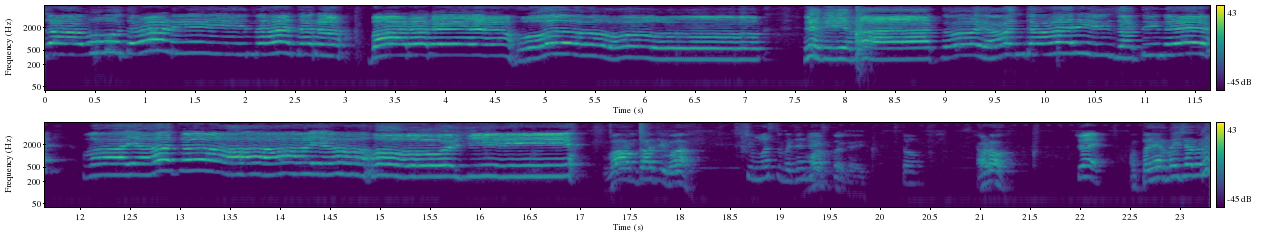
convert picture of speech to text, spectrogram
જાવું ધણી નજર બાર રે હો. એવી રાત અંધારી જતીને વાય કાય હોજી. વાહ અમતાજી વાહ. શું મસ્ત ભજન મસ્ત ગાય. તો હેડો જોય તૈયાર નહીં છે તમે?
